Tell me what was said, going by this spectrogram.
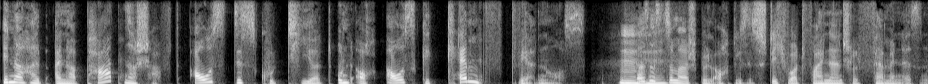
innerhalb einer Partnerschaft ausdiskutiert und auch ausgekämpft werden muss. Mhm. Das ist zum Beispiel auch dieses Stichwort Financial Feminism.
